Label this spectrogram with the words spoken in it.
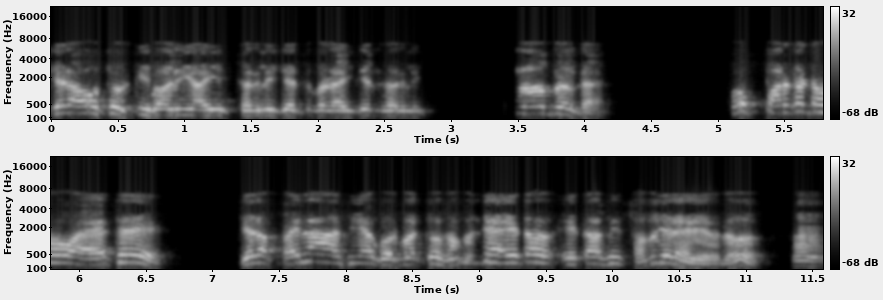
ਜਿਹੜਾ ਉਹ ਤੁਰਕੀ ਬਾਣੀ ਆਈ ਸਗਲੀ ਚਿੰਤ ਬਣਾਈ ਚਿੰਤ ਸਗਲੀ ਨਾਮ ਮਿਲਦਾ। ਉਹ ਪ੍ਰਗਟ ਹੋਇਆ ਇੱਥੇ ਜਿਹੜਾ ਪਹਿਲਾਂ ਅਸੀਂ ਇਹ ਗੁਰਮਤਿ ਤੋਂ ਸਮਝਦੇ ਹਾਂ ਇਹ ਤਾਂ ਇਹ ਤਾਂ ਅਸੀਂ ਸਮਝ ਰਹੇ ਹਾਂ ਨਾ। ਹਾਂ।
